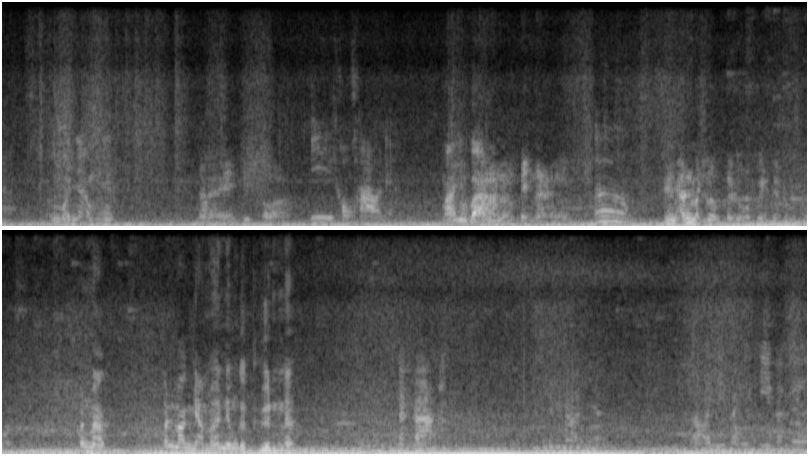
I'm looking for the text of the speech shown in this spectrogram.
น่ะ มันบ่หยำไงอะไรติดคออีขาวๆเนี่ย หมาอยู่บ้านมันมันเป็นหนังเออมันเป็นรูปกระดูกเป็นกระดูกคน มันมักมันมักหยำแล้วเดี๋ยวมันก็กลืนนะตะกะตะกะเนี่ยเอาอันนี้ไปให้กินอันนึง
